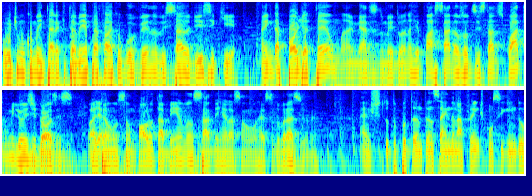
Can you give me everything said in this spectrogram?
o último comentário aqui também é para falar que o governo do estado disse que ainda pode até um- a meados do meio do ano repassar aos outros estados 4 milhões de doses. Olha. Então São Paulo está bem avançado em relação ao resto do Brasil, né? É, o Instituto Butantan saindo na frente, conseguindo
